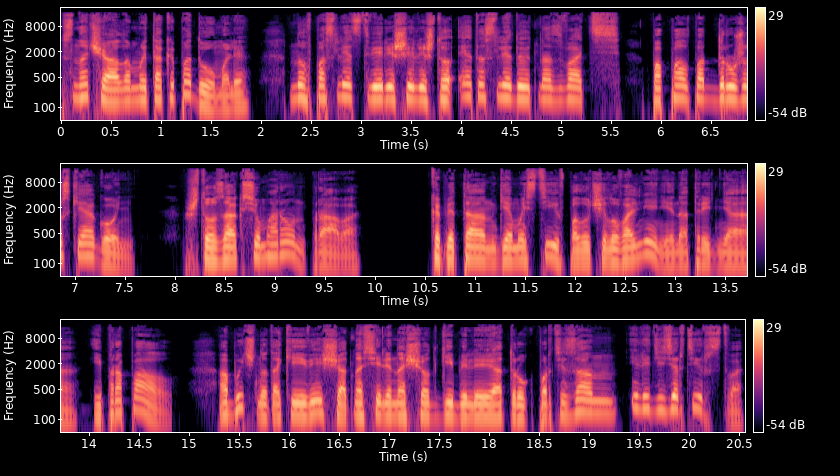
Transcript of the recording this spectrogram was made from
Сначала мы так и подумали, но впоследствии решили, что это следует назвать «попал под дружеский огонь». Что за оксюмарон, право? Капитан Гема Стив получил увольнение на три дня и пропал. Обычно такие вещи относили насчет гибели от рук партизан или дезертирства.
